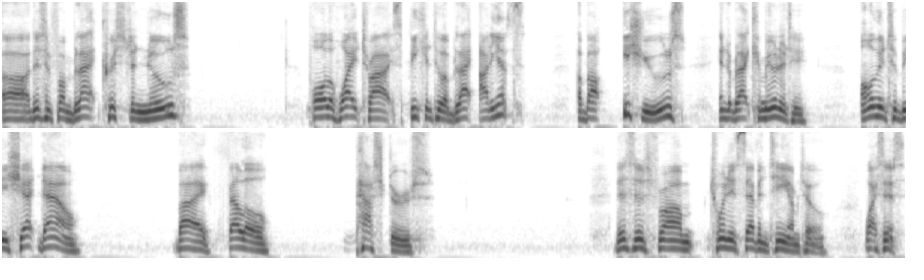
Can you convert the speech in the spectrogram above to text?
Uh, this is from Black Christian News. Paula White tried speaking to a black audience about issues in the black community, only to be shut down by fellow pastors. This is from 2017, I'm told. Watch this.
